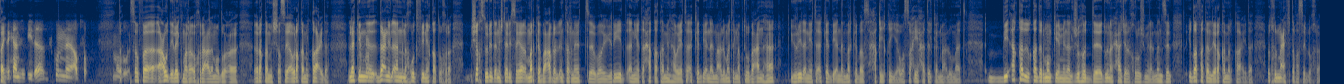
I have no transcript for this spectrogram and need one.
طيب. إذا كانت جديدة بتكون أبسط الموضوع. سوف أعود إليك مرة أخرى على موضوع رقم الشاصي أو رقم القاعدة. لكن مهم. دعني الآن نخوض في نقاط أخرى. شخص يريد أن يشتري سيارة مركبة عبر الإنترنت ويريد أن يتحقق منها ويتأكد بأن المعلومات المكتوبة عنها يريد أن يتأكد بأن المركبة حقيقية وصحيحة تلك المعلومات. بأقل قدر ممكن من الجهد دون الحاجة للخروج من المنزل إضافة لرقم القاعدة. ادخل معي في التفاصيل الأخرى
